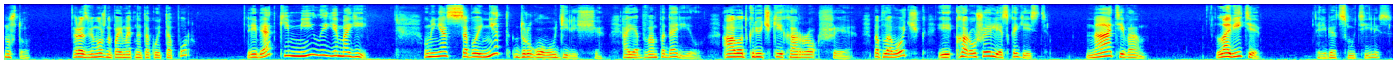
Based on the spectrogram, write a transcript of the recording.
Ну что, разве можно поймать на такой топор? Ребятки, милые мои, у меня с собой нет другого удилища, а я бы вам подарил. А вот крючки хорошие, поплавочек и хорошая леска есть. Нате вам, ловите. Ребят смутились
